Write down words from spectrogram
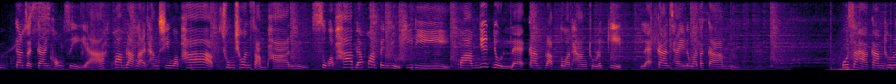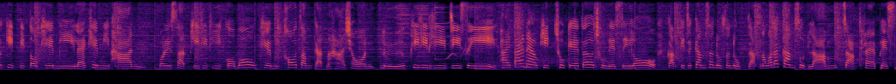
ำ การจัดการของเสีย ความหลากหลายทางชีวภาพ ชุมชนสัมพันธ์ สุขภาพและความเป็นอยู่ที่ดี ความยืดหยุ่นและการปรับตัวทางธุรกิจ และการใช้นวัตกรรม อุตสาหกรรมธุรกิจปิโตรเคมีและเคมีภัณฑ์บริษัท PTT Global Chemical จำกัดมหาชน หรือ PTT GC ภายใต้แนวคิด Together to Net Zero กับกิจกรรมสนุกๆจากนวัตกรรมสุดล้ำ จากแคลเพโซ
